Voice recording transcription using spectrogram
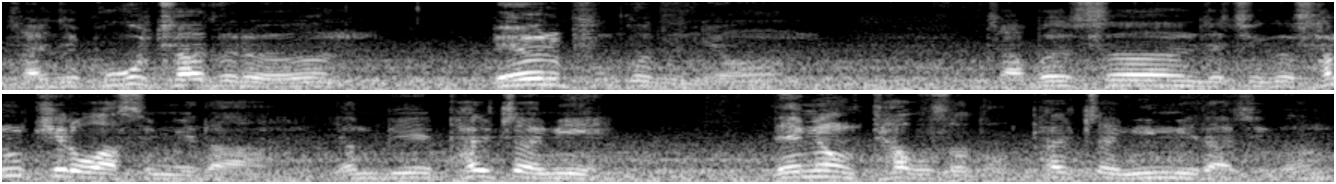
자, 이제 고급차들은 매연을 품거든요. 자, 벌써 이제 지금 3km 왔습니다. 연비 8.2. 4명 타고서도 8.2입니다, 지금.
